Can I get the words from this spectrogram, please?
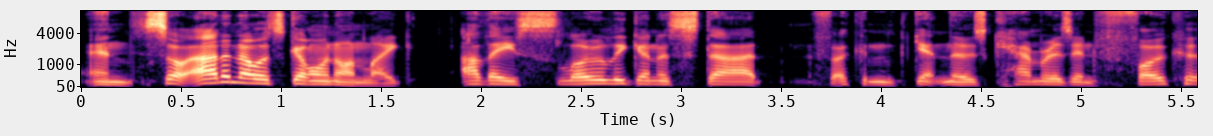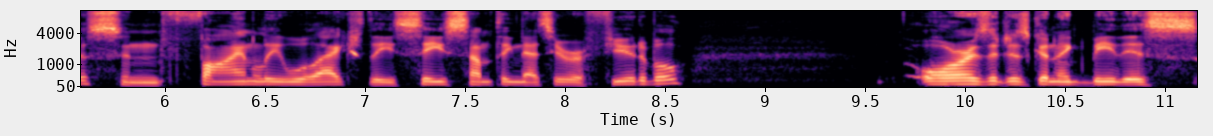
And so I don't know what's going on. Like, are they slowly going to start fucking getting those cameras in focus and finally we'll actually see something that's irrefutable? Or is it just going to be this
